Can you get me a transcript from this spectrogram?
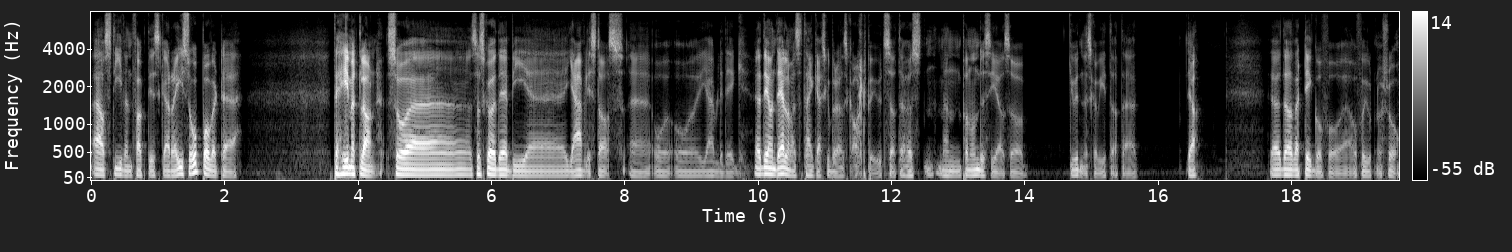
jeg og Steven faktisk skal reise oppover til til heimetland, så, eh, så skal jo det bli uh, jævlig stas uh, og, og, jævlig digg. Det er jo en del av meg som tenker jeg skulle bare ønske alt ble utsatt til høsten, men på den andre sida så Gudene skal vite at jeg Ja. Det, hadde vært digg å få, å få, gjort noe show.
